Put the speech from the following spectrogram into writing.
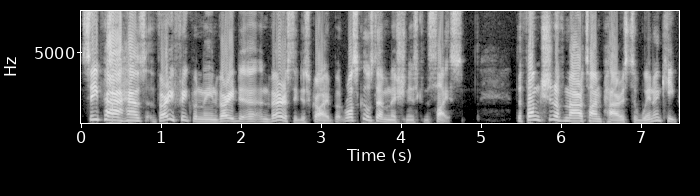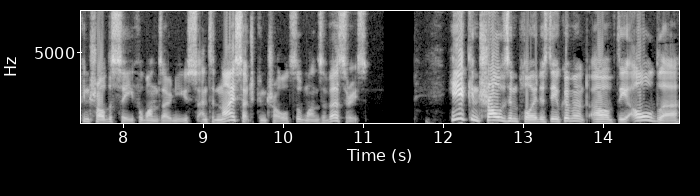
Sea power has very frequently and very uh, and variously described, but Roskill's definition is concise. The function of maritime power is to win and keep control of the sea for one's own use, and to deny such control to one's adversaries. Here, control is employed as the equivalent of the older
